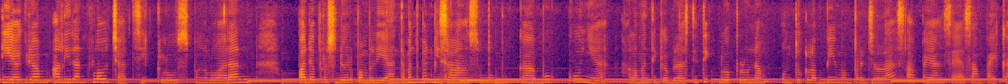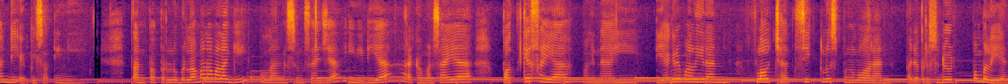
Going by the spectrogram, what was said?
diagram aliran flowchart siklus pengeluaran pada prosedur pembelian. Teman-teman bisa langsung membuka bukunya halaman 13.26 untuk lebih memperjelas apa yang saya sampaikan di episode ini. Tanpa perlu berlama-lama lagi, langsung saja ini dia rekaman saya, podcast saya mengenai diagram aliran flowchart siklus pengeluaran pada prosedur pembelian.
